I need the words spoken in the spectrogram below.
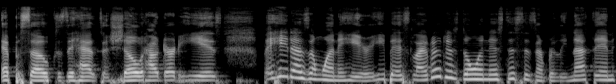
episode because it hasn't showed how dirty he is. But he doesn't want to hear. He basically like they're just doing this. This isn't really nothing.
